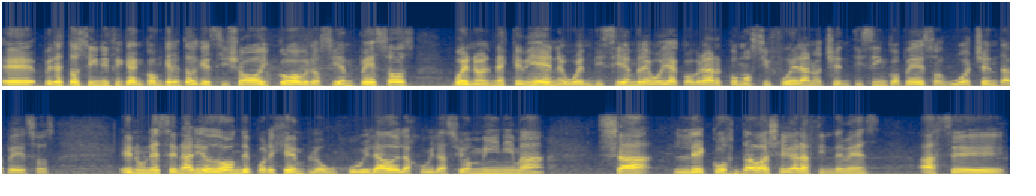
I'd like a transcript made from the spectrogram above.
eh, pero esto significa en concreto que si yo hoy cobro 100 pesos, bueno, el mes que viene o en diciembre voy a cobrar como si fueran 85 pesos u 80 pesos, en un escenario donde, por ejemplo, un jubilado de la jubilación mínima ya le costaba llegar a fin de mes hace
